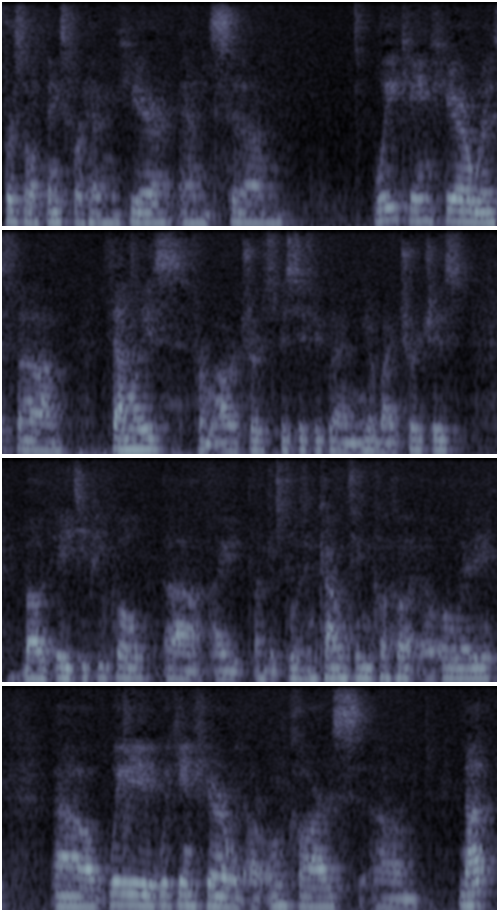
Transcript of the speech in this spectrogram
first of all, thanks for having me here. And um, we came here with um, families from our church specifically and nearby churches, about 80 people. Uh, I, I'm just losing counting already. Uh, we, we came here with our own cars, um, not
